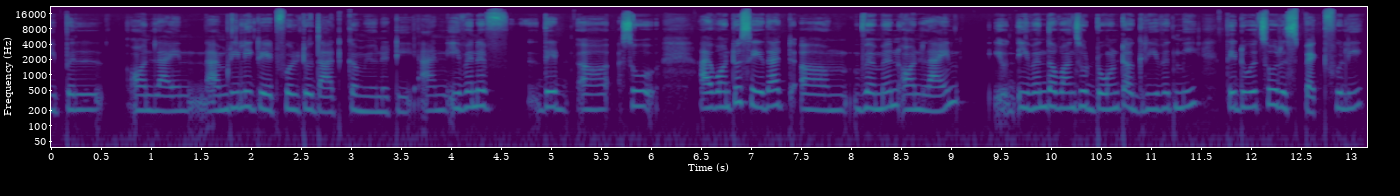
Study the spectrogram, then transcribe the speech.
people online i'm really grateful to that community and even if they uh, so i want to say that um, women online even the ones who don't agree with me they do it so respectfully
